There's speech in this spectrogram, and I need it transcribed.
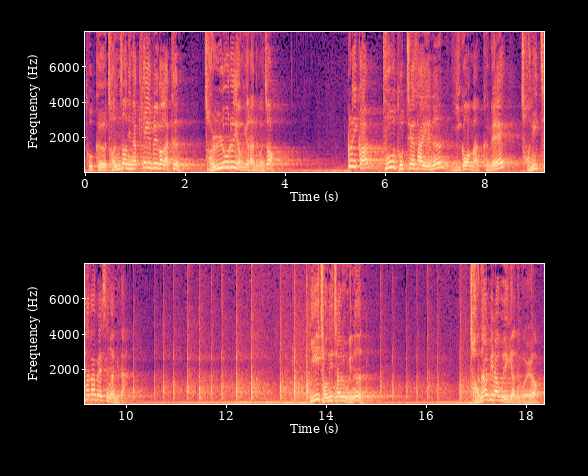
도, 그 전선이나 케이블과 같은 전로를 연결하는 거죠. 그러니까 두 도체 사이에는 이거만큼의 전이차가 발생합니다. 이 전이차를 우리는 전압이라고 얘기하는 거예요.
